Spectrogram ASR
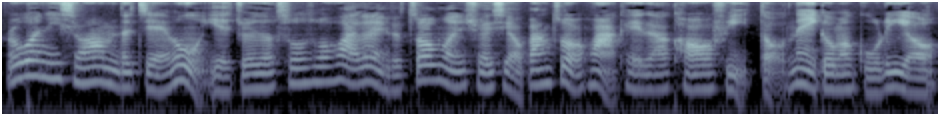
如果你喜欢我们的节目，也觉得说说话对你的中文学习有帮助的话，可以到 Coffee 斗内给我们鼓励哦。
